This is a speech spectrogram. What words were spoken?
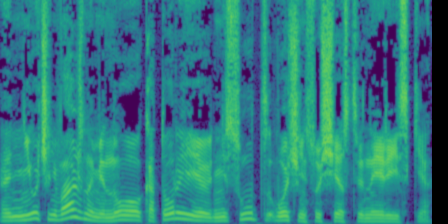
э, не очень важными, но которые несут очень существенные риски.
